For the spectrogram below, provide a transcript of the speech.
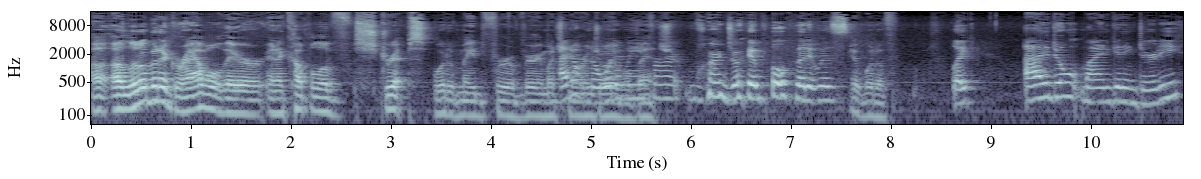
A, a little bit of gravel there and a couple of strips would have made for a very much I more don't know what enjoyable it made bench. for more enjoyable, but it was It would have. like I don't mind getting dirty.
